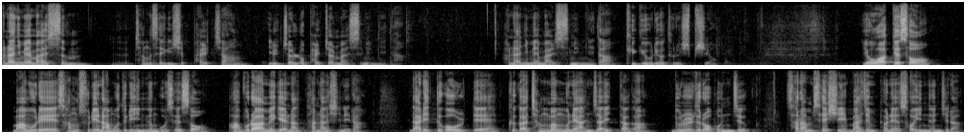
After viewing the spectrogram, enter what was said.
하나님의 말씀 창세기 18장 1절로 8절 말씀입니다. 하나님의 말씀입니다. 귀 기울여 들으십시오. 여호와께서 마무레의 상수리 나무들이 있는 곳에서 아브라함에게 나타나시니라. 날이 뜨거울 때 그가 장막문에 앉아 있다가 눈을 들어 본즉 사람 셋이 맞은편에 서 있는지라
